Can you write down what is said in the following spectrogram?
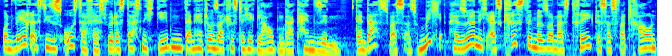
Und wäre es dieses Osterfest, würde es das nicht geben, dann hätte unser christlicher Glauben gar keinen Sinn. Denn das, was also mich persönlich als Christin besonders trägt, ist das Vertrauen,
